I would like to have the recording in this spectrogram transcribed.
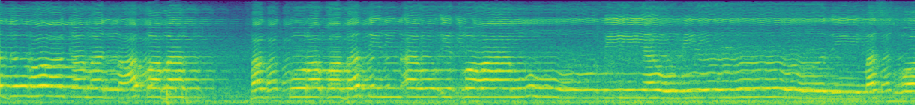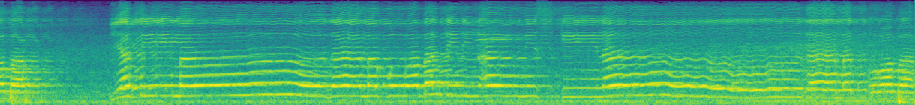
أدراك ما العقبة فك رقبة أو إطعام في يوم مسغبة يتيما ذا مقربة أو مسكينا ذا متربة.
